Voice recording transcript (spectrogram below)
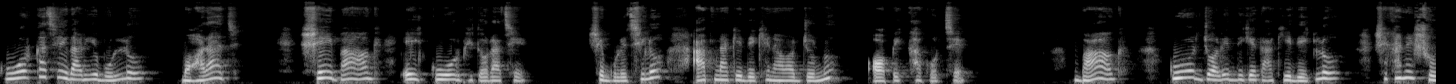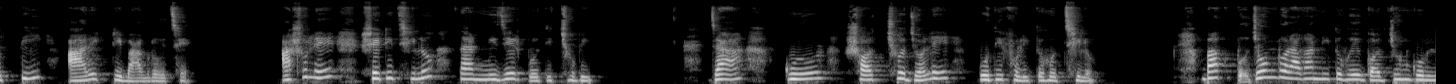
কুয়োর কাছে দাঁড়িয়ে বলল, মহারাজ, সেই বাঘ এই কুয়োর ভিতর আছে। সে বলেছিল আপনাকে দেখে নেওয়ার জন্য অপেক্ষা করছে। বাঘ কুয়োর জলের দিকে তাকিয়ে দেখল সেখানে সত্যি আর একটি বাঘ রয়েছে। আসলে সেটি ছিল তার নিজের প্রতিচ্ছবি, যা কুয়োর স্বচ্ছ জলে প্রতিফলিত হচ্ছিল। বাঘ প্রচণ্ড রাগান্বিত হয়ে গর্জন করল,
